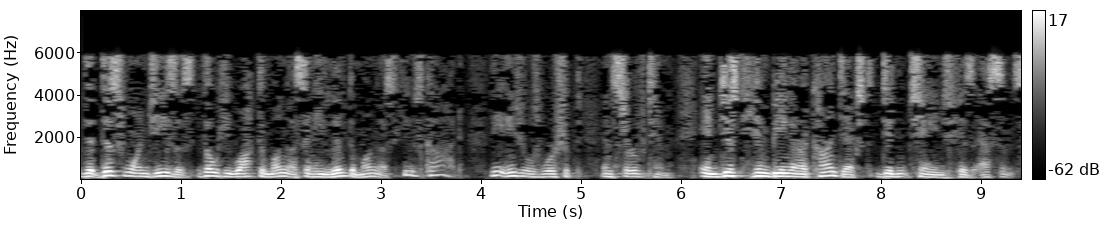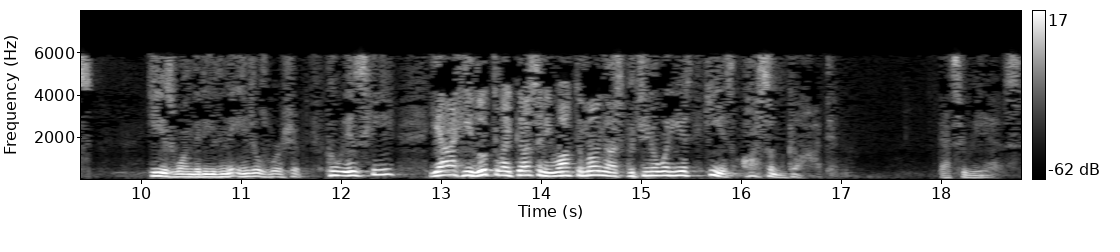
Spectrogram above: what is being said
that this one, Jesus, though he walked among us and he lived among us, he was God. The angels worshiped and served him. And just him being in our context didn't change his essence. He is one that even the angels worshiped. Who is he? Yeah, he looked like us and he walked among us, but you know what he is? He is awesome God. That's who he is.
